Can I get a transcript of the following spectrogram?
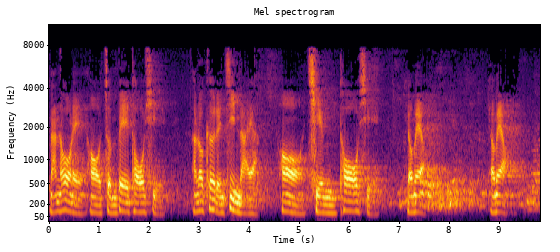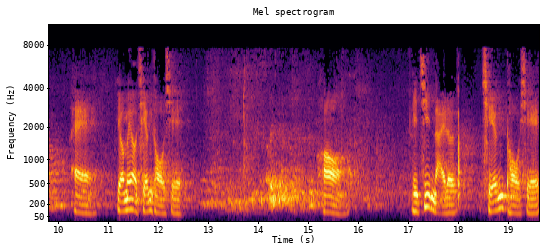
然后呢，哦，准备拖鞋，然后客人进来啊，哦，请拖鞋，有没有？有没有？哎，有没有请妥协？哦，你进来了，请妥协。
